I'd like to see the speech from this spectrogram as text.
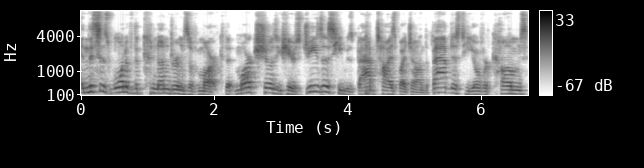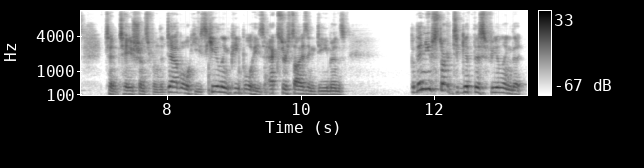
And this is one of the conundrums of Mark that Mark shows you here's Jesus, he was baptized by John the Baptist, he overcomes temptations from the devil, he's healing people, he's exorcising demons. But then you start to get this feeling that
